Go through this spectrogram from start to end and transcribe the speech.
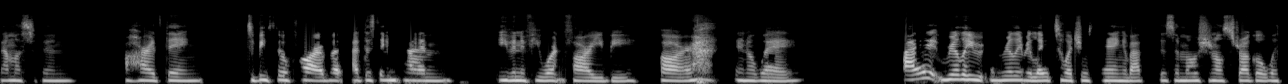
That must have been a hard thing to be so far but at the same time even if you weren't far you'd be far in a way. I really, really relate to what you're saying about this emotional struggle with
